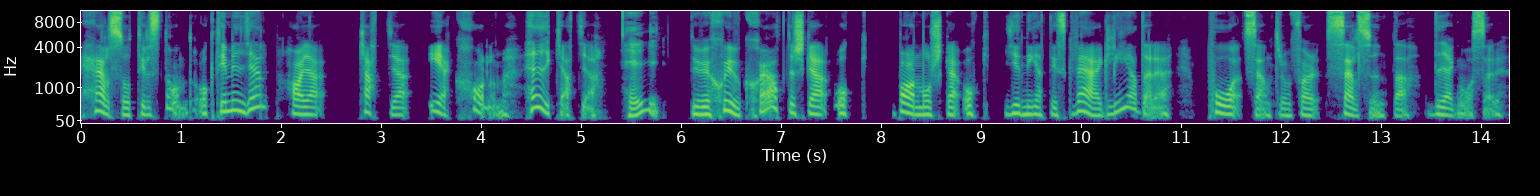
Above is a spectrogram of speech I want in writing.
hälsotillstånd och till min hjälp har jag Katja Ekholm. Hej Katja! Hej! Du är sjuksköterska och barnmorska och genetisk vägledare på Centrum för sällsynta diagnoser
